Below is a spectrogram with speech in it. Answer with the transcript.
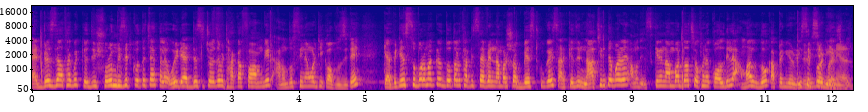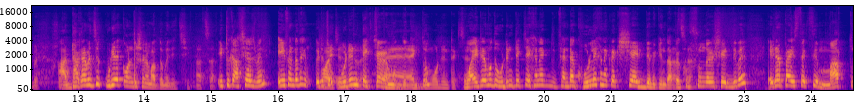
অ্যাড্রেস দেওয়া থাকবে কেউ যদি শোরুম ভিজিট করতে চায় তাহলে ওই অ্যাড্রেসে চলে যাবে ঢাকা ফার্ম গেট আনন্দ সিনেমার ঠিক অপোজিটে ক্যাপিটাল সুপার মার্কেট দোতলা থার্টি সেভেন নাম্বার সব বেস্ট কুকারিস আর কেউ যদি না চিনতে পারে আমাদের স্ক্রিনে নাম্বার দেওয়া আছে ওখানে কল দিলে আমার লোক আপনাকে রিসিভ করে নিয়ে আসবে। আর ঢাকার ভিতরে কুরিয়ার কন্ডিশনের মাধ্যমে দিচ্ছি। আচ্ছা। একটু কাছে আসবেন এই ফ্যানটা দেখেন এটা উডেন। টেক্সচারের মধ্যে হ্যাঁ, কিন্তু একদম wooden texture। হোয়াইটের মধ্যে উডেন টেক্সচার এখানে ফ্যানটা ঘুরলে এখানে একটা শেড দেবে কিন্তু আপনি খুব সুন্দর শেড দিবে। এটার প্রাইস থাকছে মাত্র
